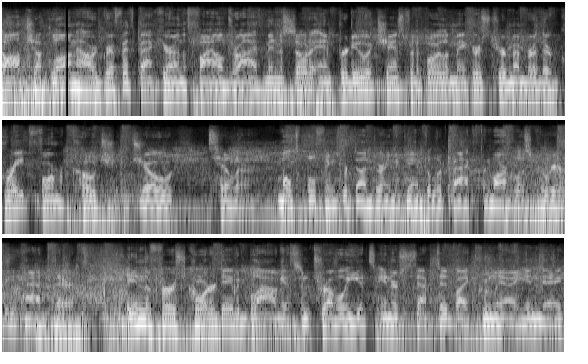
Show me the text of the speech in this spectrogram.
call. Chuck Long, Howard Griffith back here on the final drive. Minnesota and Purdue, a chance for the Boilermakers to remember their great former coach, Joe Tiller. Multiple things were done during the game to look back at the marvelous career he had there. In the first quarter, David Blough gets in trouble. He gets intercepted by Kunle Ayinde.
